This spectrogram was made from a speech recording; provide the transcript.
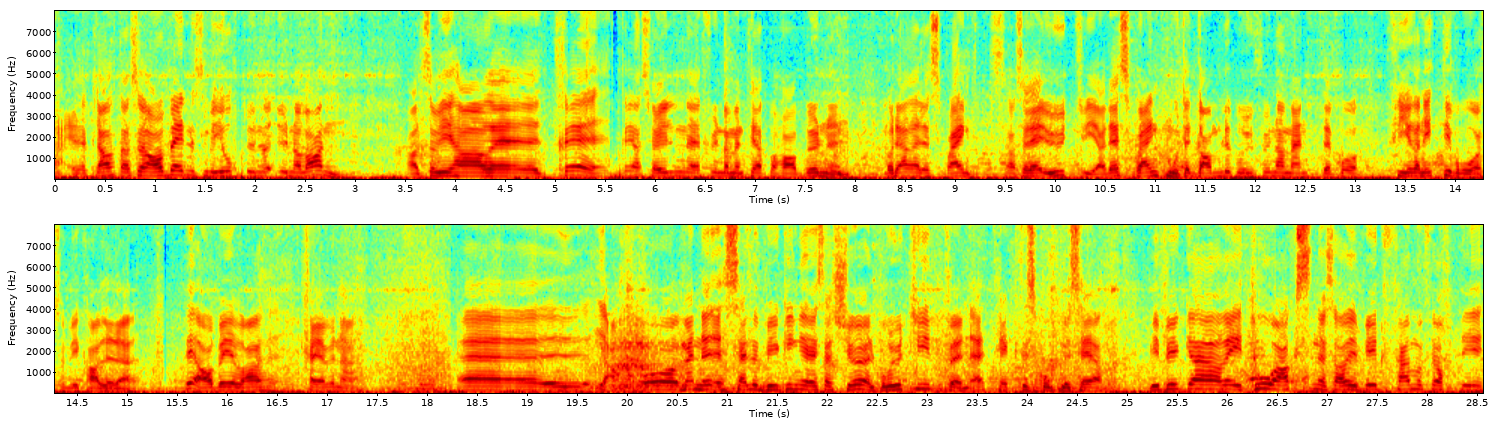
Nei, det er klart, altså Arbeidene som er gjort under, under vann Altså Vi har eh, tre, tre av søylene fundamentert på havbunnen, og der er det sprengt. Altså Det er utvida. Det er sprengt mot det gamle brufundamentet på 94-broa, som vi kaller det. Det arbeidet var krevende. Eh, ja, og, Men eh, selve byggingen i seg sjøl, brutypen, er teknisk komplisert. Vi bygger i to aksene, så har vi bygd 45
